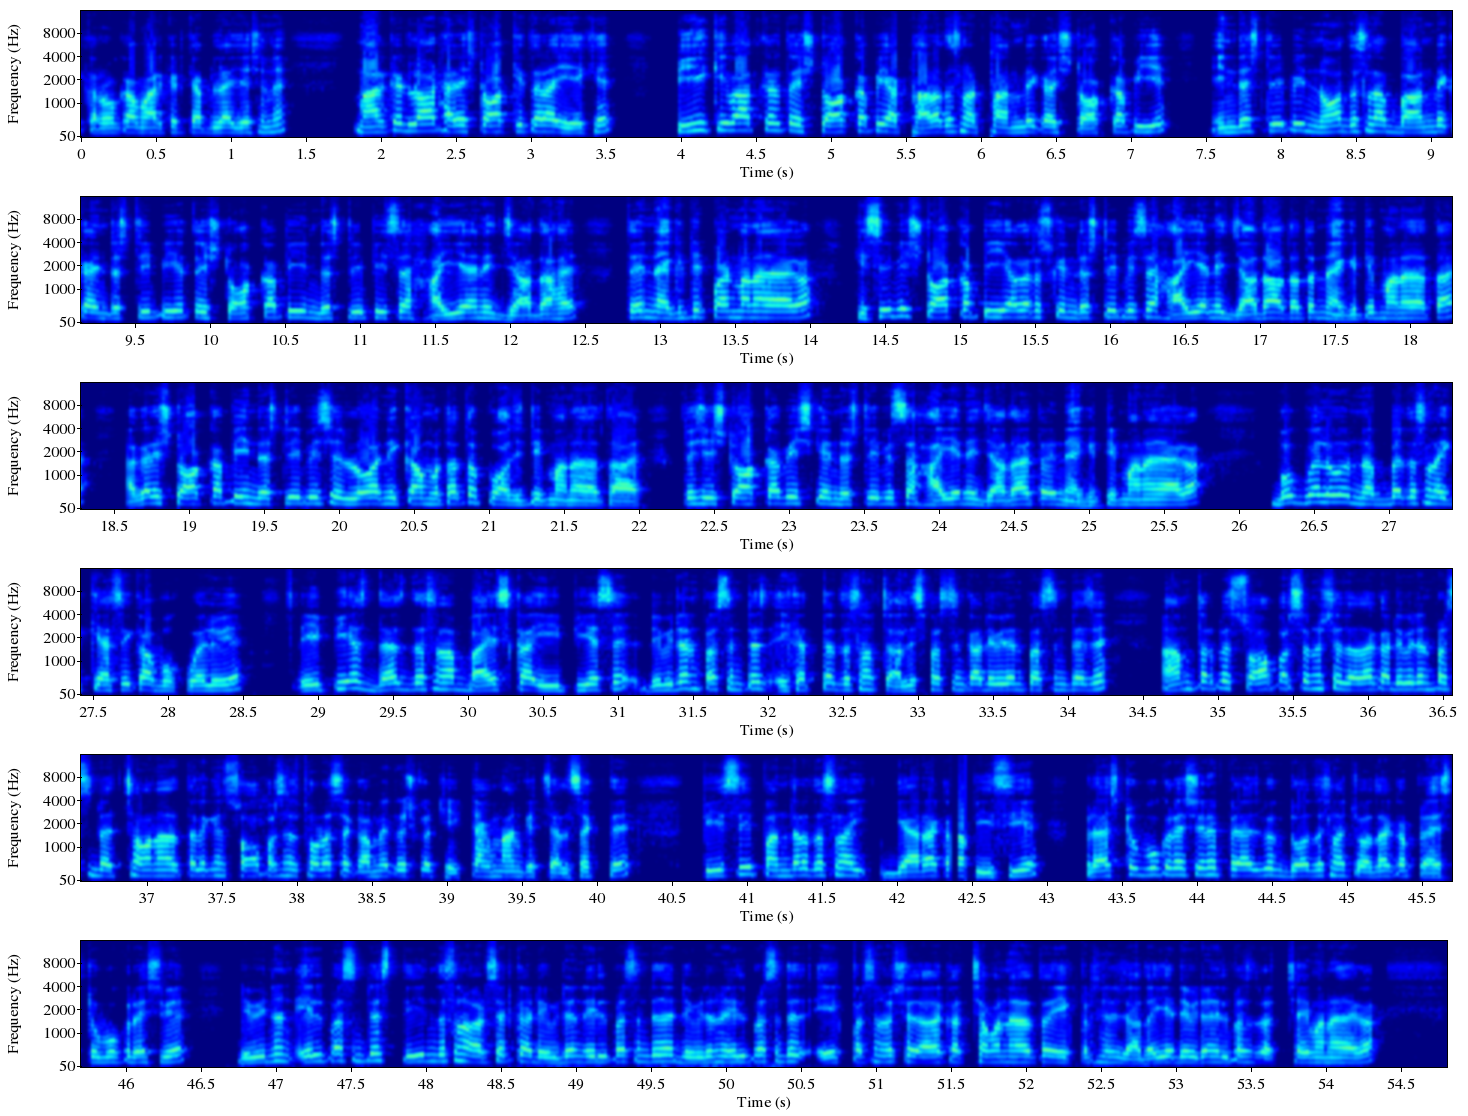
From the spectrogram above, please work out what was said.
करोड़ का मार्केट कैपिटलाइजेशन है। मार्केट लॉट हर स्टॉक की तरह एक है। पी की बात करें तो स्टॉक का पी अट्ठारह दशमलव अट्ठानवे का स्टॉक का पी है। इंडस्ट्री पी नौ दशमलव बानवे का इंडस्ट्री पी है। तो स्टॉक का पी इंडस्ट्री पी से हाई यानी ज़्यादा है। तो ये नेगेटिव पॉइंट माना जाएगा। किसी भी स्टॉक का पी अगर उसके इंडस्ट्री पी से हाई यानी ज़्यादा होता है तो नेगेटिव माना जाता है। अगर स्टॉक का पी इंडस्ट्री पी से लो यानी कम होता है तो पॉजिटिव माना जाता है। तो इस स्टॉक का भी इसके इंडस्ट्री पी से हाई यानी ज़्यादा है तो ये नेगेटिव माना जाएगा। बुक वैल्यू नब्बे दशमलव इक्यासी का बुक वैल्यू है। ईपीएस दस दशमलव बाईस का ईपीएस है। डिविडेंड परसेंटेज इकहत्तर दशमलव चालीस परसेंट का डिविडेंड परसेंटेज है। आमतौर पे सौ परसेंट से ज़्यादा का डिविडेंड परसेंट अच्छा माना जाता है, लेकिन सौ परसेंट थोड़ा सा कम है तो इसको ठीक ठाक मान के चल सकते हैं। पीसी पंद्रह दशमलव ग्यारह का पीसी है। प्राइस टू बुक रेशियो है प्राइस बुक दो दशमलव चौदह का प्राइस टू बुक रेशियो है। डिविडेंड इल परसेंटेज तीन दशमलव अड़सठ का डिविडेंड इल परसेंटेज है। डिविडेंड इल परसेंटेज एक परसेंट उससे ज़्यादा का अच्छा माना जाता है, एक परसेंट ज़्यादा ही है। डिविडेंड इल परसेंट अच्छा ही माना जाएगा।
